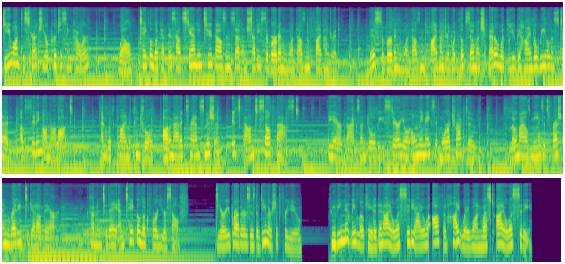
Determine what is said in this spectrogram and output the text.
Do you want to stretch your purchasing power? Well, take a look at this outstanding 2007 Chevy Suburban 1500. This Suburban 1500 would look so much better with you behind the wheel instead of sitting on our lot. And with climate control, automatic transmission, it's bound to sell fast. The airbags and Dolby stereo only makes it more attractive. Low miles means it's fresh and ready to get out there. Come in today and take a look for yourself. Deery Brothers is the dealership for you. Conveniently located in Iowa City, Iowa off of Highway 1 West Iowa City.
